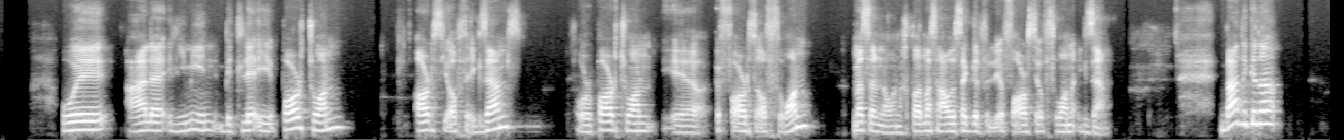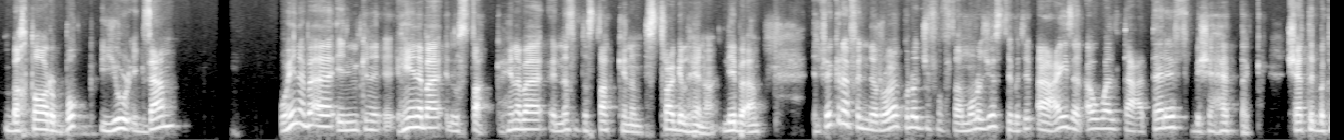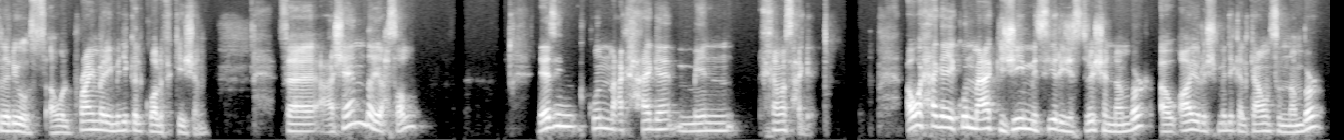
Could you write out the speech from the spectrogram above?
وعلى اليمين بتلاقي part 1 RC of the exams or part 1 uh, FRC of the 1 مثلا لو هنختار مثلا عاوز أسجل في ال FRCOphth 1 exam بعد كده بختار book your exam وهنا بقى يمكن هنا بقى ال stuck هنا بقى الناس بت stuck هنا بت struggle هنا. ليه بقى؟ الفكرة في إن ال Royal College of Ophthalmologists بتبقى عايزة الأول تعترف بشهادتك شهادة البكالوريوس أو ال primary medical qualification فعشان ده يحصل لازم يكون معاك حاجة من خمس حاجات. أول حاجة يكون معاك GMC registration number أو Irish Medical Council number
